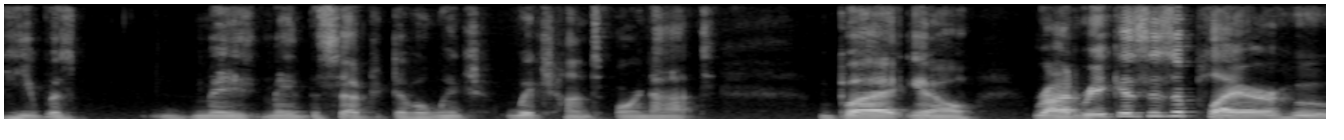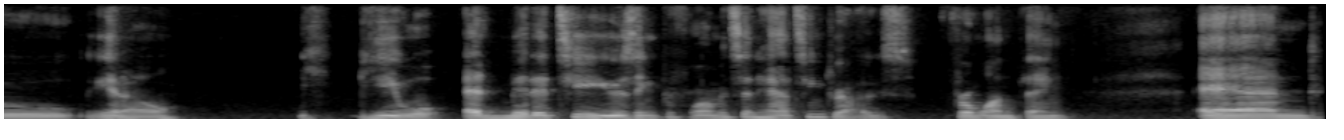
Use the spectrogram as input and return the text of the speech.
he was made, made the subject of a witch, witch hunt or not. But, you know, Rodriguez is a player who, you know, he, he admitted to using performance enhancing drugs, for one thing. And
